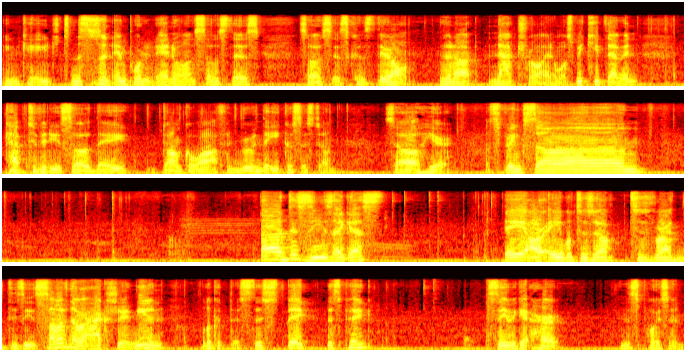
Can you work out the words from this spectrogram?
encaged. This is an imported animal, and so is this. So is this, because they don't, they're not natural animals. We keep them in captivity so they don't go off and ruin the ecosystem. So here, let's bring some uh, disease, I guess. They are able to, survive, to survive the disease. Some of them are actually immune. Look at this. This pig, this pig, doesn't even get hurt in this poison.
